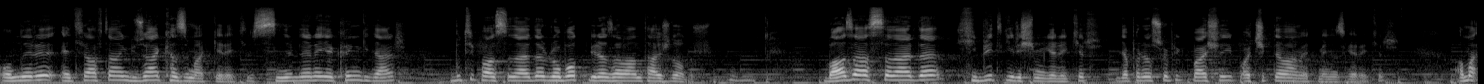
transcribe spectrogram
Onları etraftan güzel kazımak gerekir. Sinirlere yakın gider. Bu tip hastalarda robot biraz avantajlı olur. Bazı hastalarda hibrit girişim gerekir. Laparoskopik başlayıp açık devam etmeniz gerekir. Ama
